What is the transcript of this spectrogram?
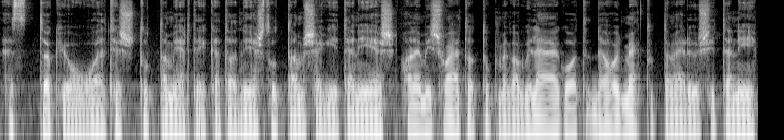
ez tök jó volt, és tudtam értéket adni, és tudtam segíteni, és ha nem is váltottuk meg a világot, de hogy meg tudtam erősíteni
